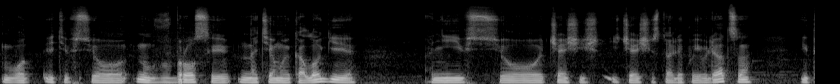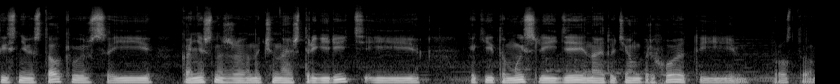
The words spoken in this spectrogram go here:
вот эти все ну, вбросы на тему экологии, они все чаще и чаще стали появляться, и ты с ними сталкиваешься, и, конечно же, начинаешь триггерить, и какие-то мысли, идеи на эту тему приходят, и просто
